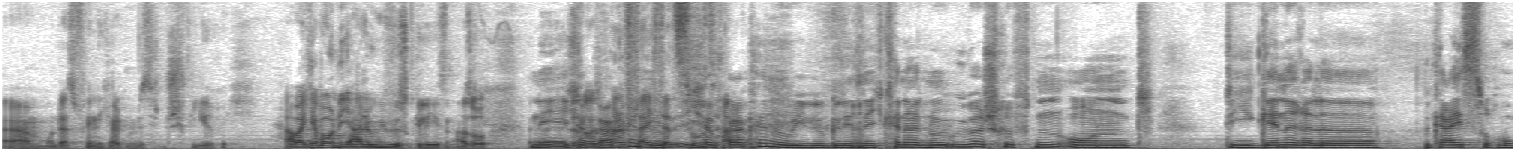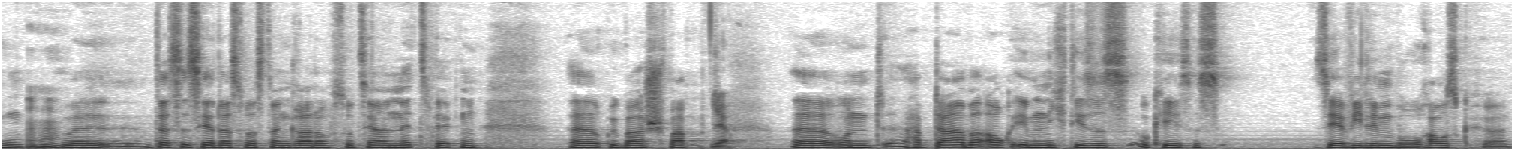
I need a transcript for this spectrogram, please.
Ähm, und das finde ich halt ein bisschen schwierig. Aber ich habe auch nicht alle Reviews gelesen. Also Nee, äh, ich habe gar, keine- ich hab gar keine Review gelesen. Ich kenne halt nur Überschriften und die generelle Begeisterung, Mhm. weil das ist ja das, was dann gerade auf sozialen Netzwerken äh, rüber schwappt. Ja. Äh, und habe da aber auch eben nicht dieses, okay, es ist sehr wie Limbo rausgehört.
